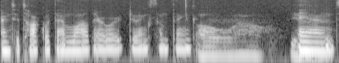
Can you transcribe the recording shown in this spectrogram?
and to talk with them while they were doing something. oh wow yeah And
